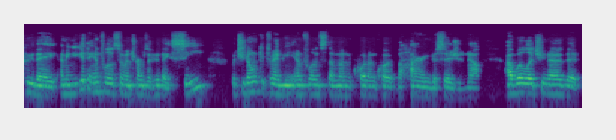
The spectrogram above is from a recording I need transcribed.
who they. I mean, you get to influence them in terms of who they see, but you don't get to maybe influence them on quote unquote the hiring decision. Now, I will let you know that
